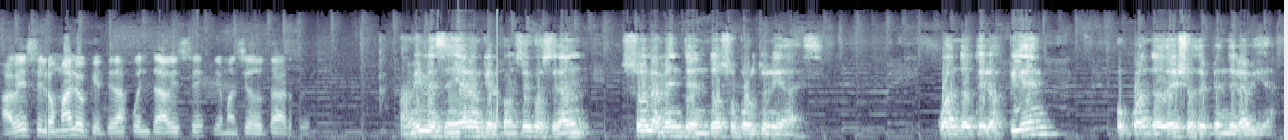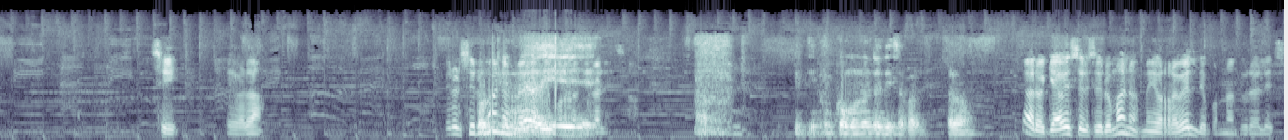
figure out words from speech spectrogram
a veces lo malo que te das cuenta a veces demasiado tarde. A mí me enseñaron que los consejos se dan solamente en dos oportunidades. Cuando te los piden o cuando de ellos depende la vida. Sí, es verdad. Pero el ser Porque humano es rebelde por nadie- naturaleza. ¿Cómo? No entendí esa parte. Perdón. Claro, que a veces el ser humano es medio rebelde por naturaleza.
